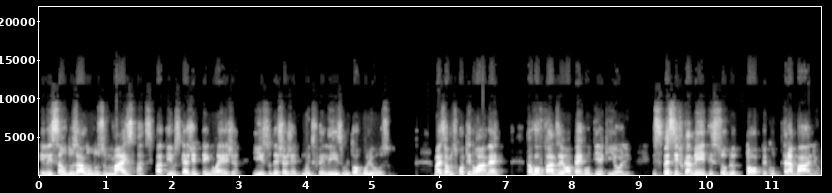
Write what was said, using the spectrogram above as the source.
eles são dos alunos mais participativos que a gente tem no EJA. E isso deixa a gente muito feliz, muito orgulhoso. Mas vamos continuar, né? Então vou fazer uma perguntinha aqui, olha. Especificamente sobre o tópico trabalho.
